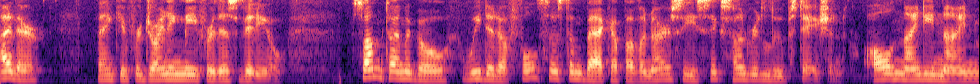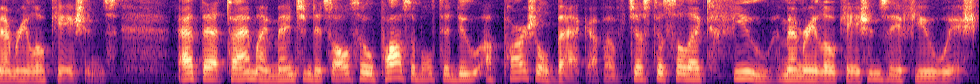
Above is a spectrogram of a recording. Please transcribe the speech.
Hi there. Thank you for joining me for this video. Some time ago, we did a full system backup of an RC600 loop station, all 99 memory locations. At that time, I mentioned it's also possible to do a partial backup of just a select few memory locations if you wish.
